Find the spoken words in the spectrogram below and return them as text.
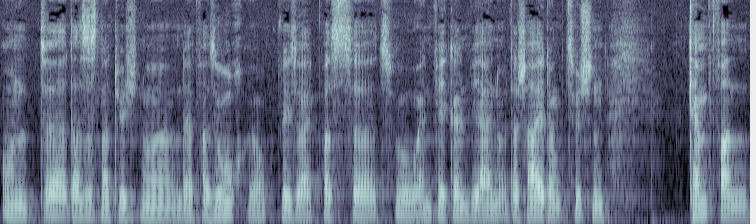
Und äh, das ist natürlich nur der Versuch, irgendwie so etwas äh, zu entwickeln wie eine Unterscheidung zwischen Kämpfern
